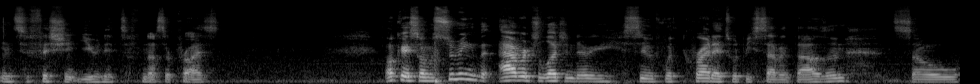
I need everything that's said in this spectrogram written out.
Insufficient units. I'm not surprised. Okay, so I'm assuming the average legendary suit with credits would be 7,000. So,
